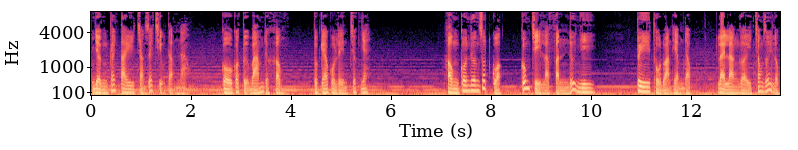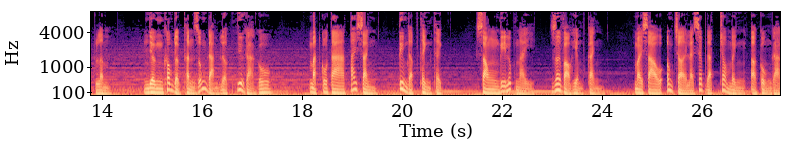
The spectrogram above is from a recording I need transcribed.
Nhưng cánh tay chẳng dễ chịu tạm nào. Cô có tự bám được không? Tôi kéo cô lên trước nhé. Hồng cô nương rốt cuộc Cũng chỉ là phần nữ nhi. Tuy thủ đoạn hiểm độc lại là người trong giới lục lâm Nhưng không được thần dũng đảm lược như gà gô. Mặt cô ta tái xanh, Tim đập thình thịch. Song nghĩ lúc này, Rơi vào hiểm cảnh. May sao ông trời lại xếp đặt cho mình Ở cùng gà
